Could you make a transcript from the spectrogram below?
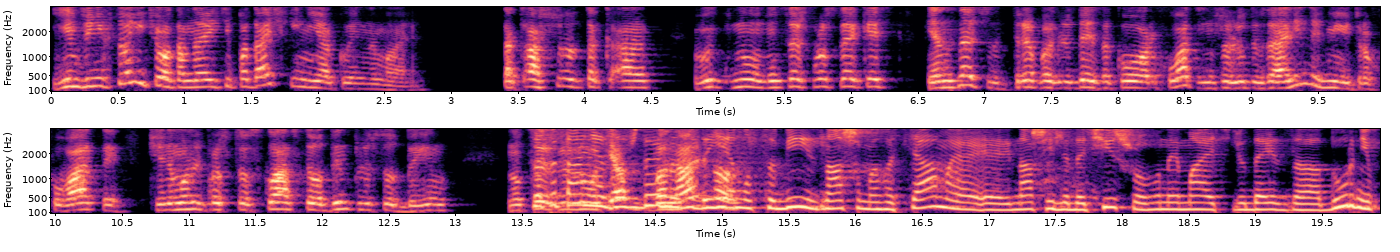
Їм же ніхто нічого, там навіть і подачки ніякої немає. Так, а що так, а ви ну, ну це ж просто якесь. Я не знаю, чи треба людей за кого рахувати, тому що люди взагалі не вміють рахувати, чи не можуть просто скласти один плюс один. Ну, Це це питання я завжди ми задаємо собі з нашими гостями, е, і наші глядачі, що вони мають людей за дурнів.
